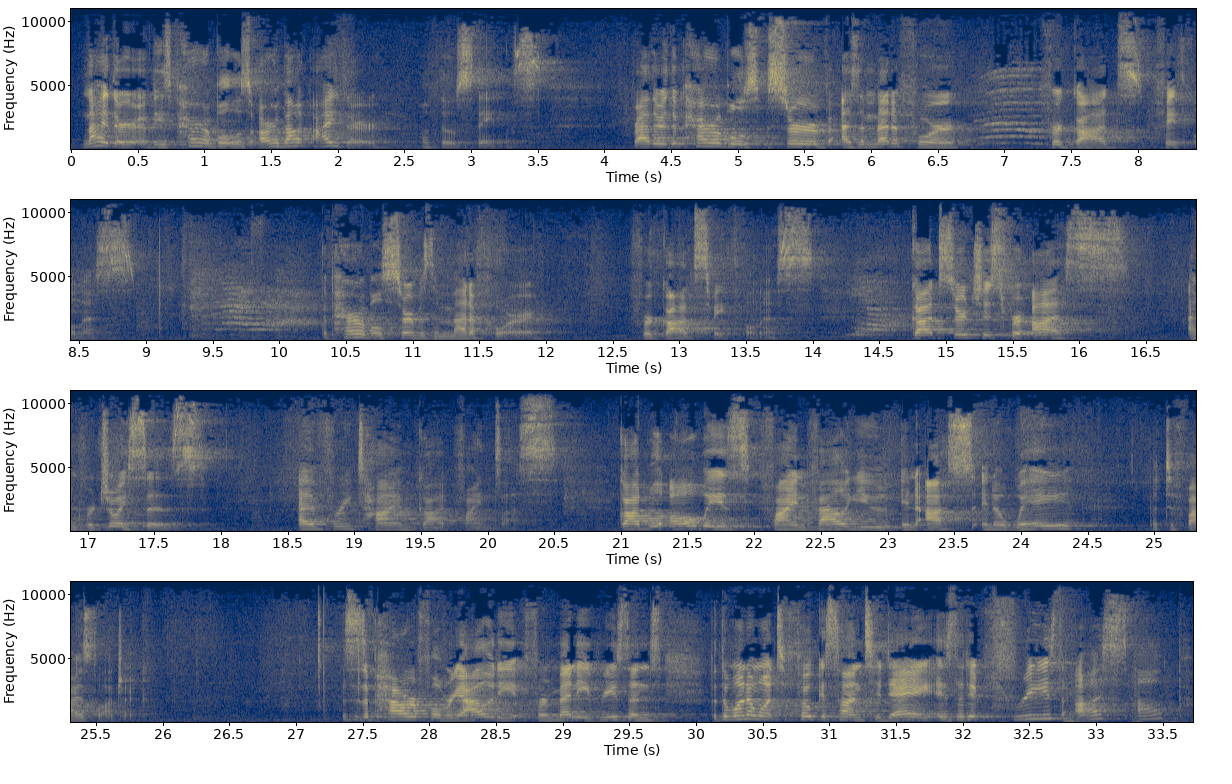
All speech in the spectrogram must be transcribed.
neither of these parables are about either of those things. Rather, the parables serve as a metaphor for God's faithfulness. The parables serve as a metaphor for God's faithfulness. God searches for us and rejoices every time God finds us. God will always find value in us in a way that defies logic. This is a powerful reality for many reasons, but the one I want to focus on today is that it frees us up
